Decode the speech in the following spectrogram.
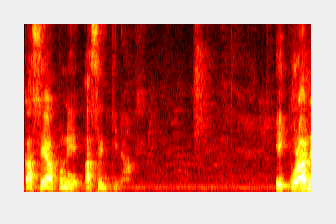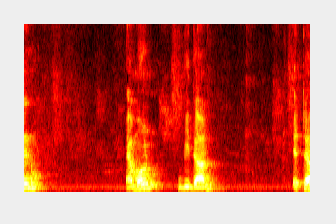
কাছে আপনি আছেন কিনা? এই কোরআনের এমন বিধান, এটা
